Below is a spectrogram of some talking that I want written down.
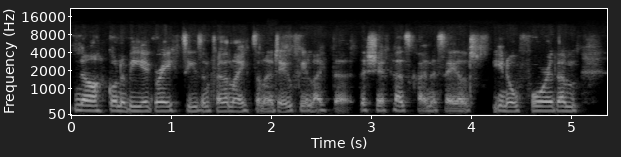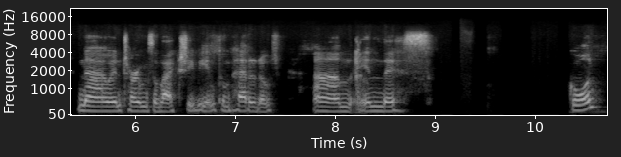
not going to be a great season for the Knights, and I do feel like the the ship has kind of sailed, you know, for them now in terms of actually being competitive um in this. Go on.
